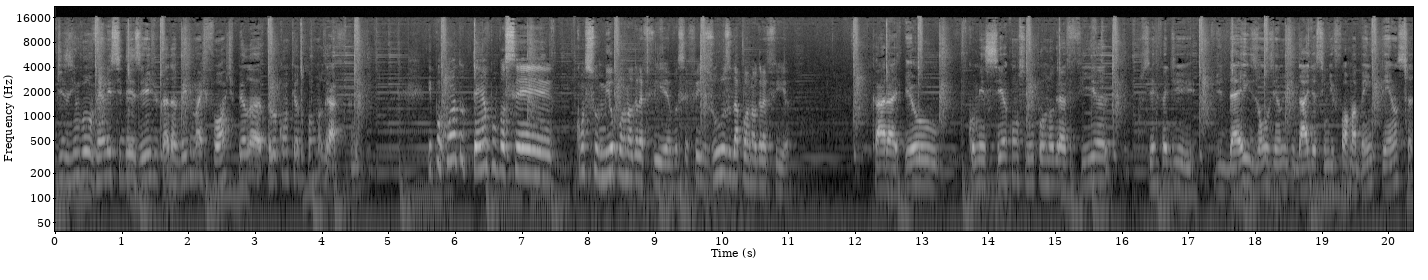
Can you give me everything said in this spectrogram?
desenvolvendo esse desejo cada vez mais forte pela, pelo conteúdo pornográfico. Né? E por quanto tempo você consumiu pornografia? Você fez uso da pornografia? Cara, eu comecei a consumir pornografia cerca de, de 10, 11 anos de idade, assim, de forma bem intensa.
